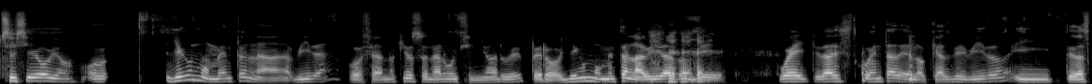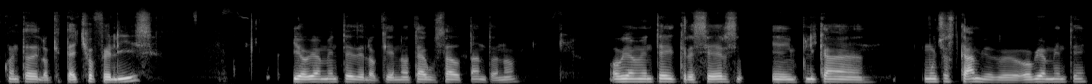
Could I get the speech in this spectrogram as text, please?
Sí, sí, obvio. O, llega un momento en la vida, o sea, no quiero sonar muy señor, güey, pero llega un momento en la vida donde, güey, te das cuenta de lo que has vivido y te das cuenta de lo que te ha hecho feliz y obviamente de lo que no te ha gustado tanto, ¿no? Obviamente crecer eh, implica muchos cambios, güey. Obviamente,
